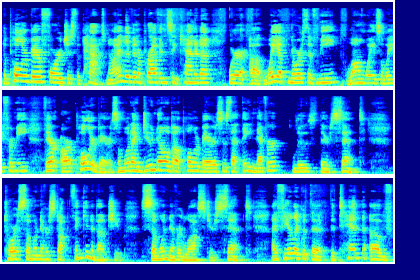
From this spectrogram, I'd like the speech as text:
the polar bear forages the path. Now, I live in a province in Canada where uh, way up north of me, long ways away from me, there are polar bears. And what I do know about polar bears is that they never lose their scent. Taurus, someone never stopped thinking about you. Someone never lost your scent. I feel like with the, the 10 of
